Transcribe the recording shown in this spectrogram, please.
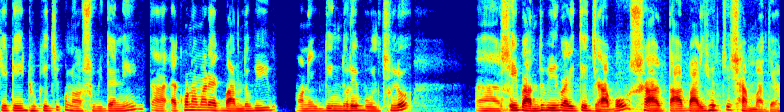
কেটেই ঢুকেছি, কোনো অসুবিধা নেই। তা এখন আমার এক বান্ধবী অনেক দিন ধরে বলছিল সেই বান্ধবীর বাড়িতে যাব। তার বাড়ি হচ্ছে শ্যামবাজার।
